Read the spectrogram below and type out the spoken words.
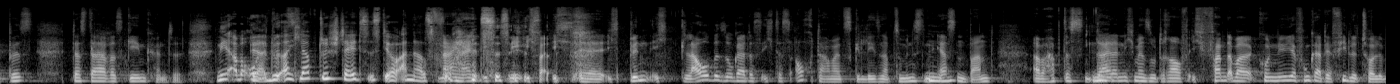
bist, dass da was gehen könnte. Nee, aber ja, du, ich glaube, du stellst es dir auch anders vor. Nein, nein, ich, nee, ich, ich, äh, ich, bin, ich glaube sogar, dass ich das auch damals gelesen habe, zumindest im mhm. ersten Band, aber habe das ja. leider nicht mehr so drauf. Ich fand aber, Cornelia Funke hat ja viele tolle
